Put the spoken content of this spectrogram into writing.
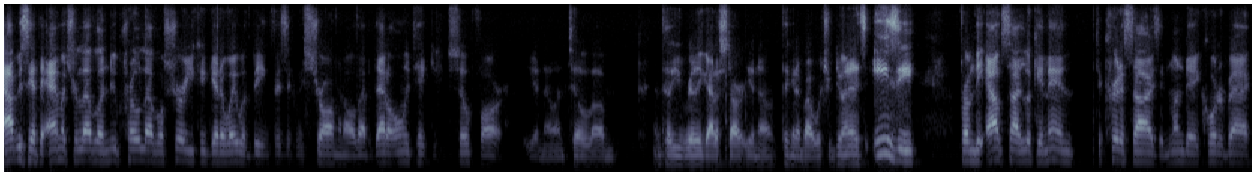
Obviously, at the amateur level and new pro level, sure you could get away with being physically strong and all that, but that'll only take you so far, you know, until um, until you really got to start, you know, thinking about what you're doing. And it's easy from the outside looking in to criticize a Monday quarterback,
